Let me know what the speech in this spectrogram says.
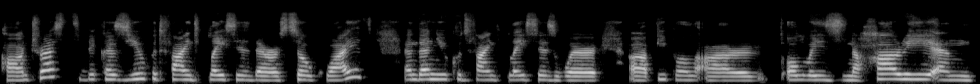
contrasts because you could find places that are so quiet, and then you could find places where uh, people are always in a hurry and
